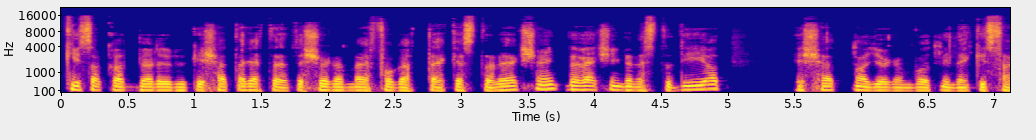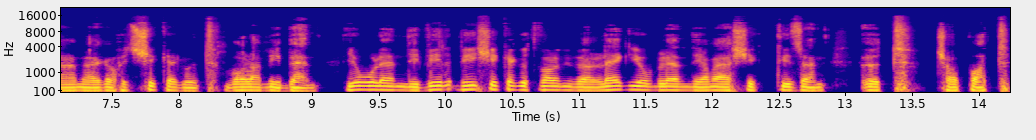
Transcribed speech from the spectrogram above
kiszakadt belőlük, és hát a rettenetes örömmel fogadták ezt a versenyt, de versenyben ezt a díjat, és hát nagy öröm volt mindenki számára, hogy sikerült valamiben jó lenni, sikerült valamiben legjobb lenni, a másik 15 csapat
